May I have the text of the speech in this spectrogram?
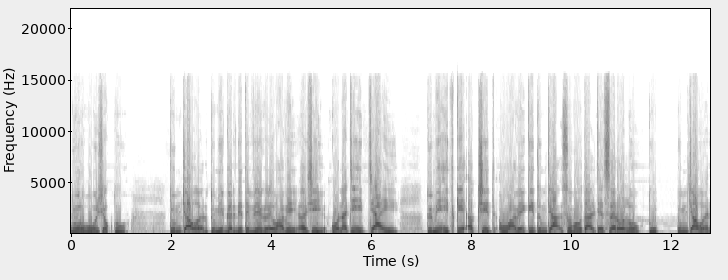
दूर होऊ शकतो. तुमच्यावर तुम्ही गर्दीत वेगळे व्हावे अशी कोणाची इच्छा आहे? तुम्ही इतके अक्षित व्हावे की तुमच्या सभोवतालचे सर्व लोक तु तुमच्यावर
